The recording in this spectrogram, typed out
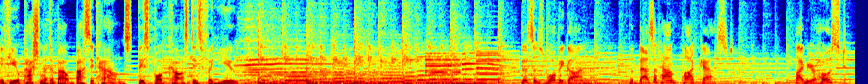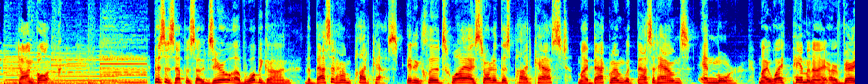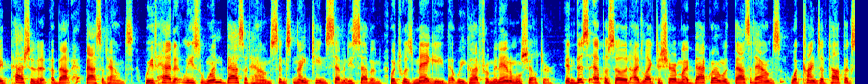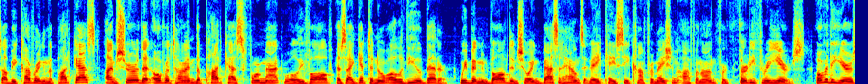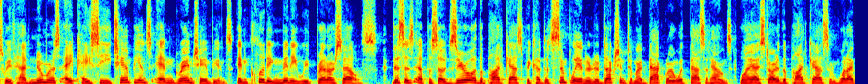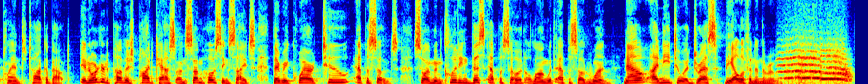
If you're passionate about basset hounds, this podcast is for you. This is Woebgon, the Basset Hound Podcast. I'm your host, Don Bullock. This is episode zero of Woebgon, the Basset Hound Podcast. It includes why I started this podcast, my background with Basset Hounds, and more. My wife Pam and I are very passionate about basset hounds. We've had at least one basset hound since 1977, which was Maggie that we got from an animal shelter. In this episode, I'd like to share my background with basset hounds, what kinds of topics I'll be covering in the podcast. I'm sure that over time the podcast format will evolve as I get to know all of you better. We've been involved in showing basset hounds at AKC conformation off and on for 33 years. Over the years, we've had numerous AKC champions and grand champions, including many we've bred ourselves. This is episode zero of the podcast because it's simply an introduction to my background with Basset Hounds, why I started the podcast, and what I plan to talk about. In order to publish podcasts on some hosting sites, they require two episodes, so I'm including this episode along with episode one. Now I need to address the elephant in the room.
